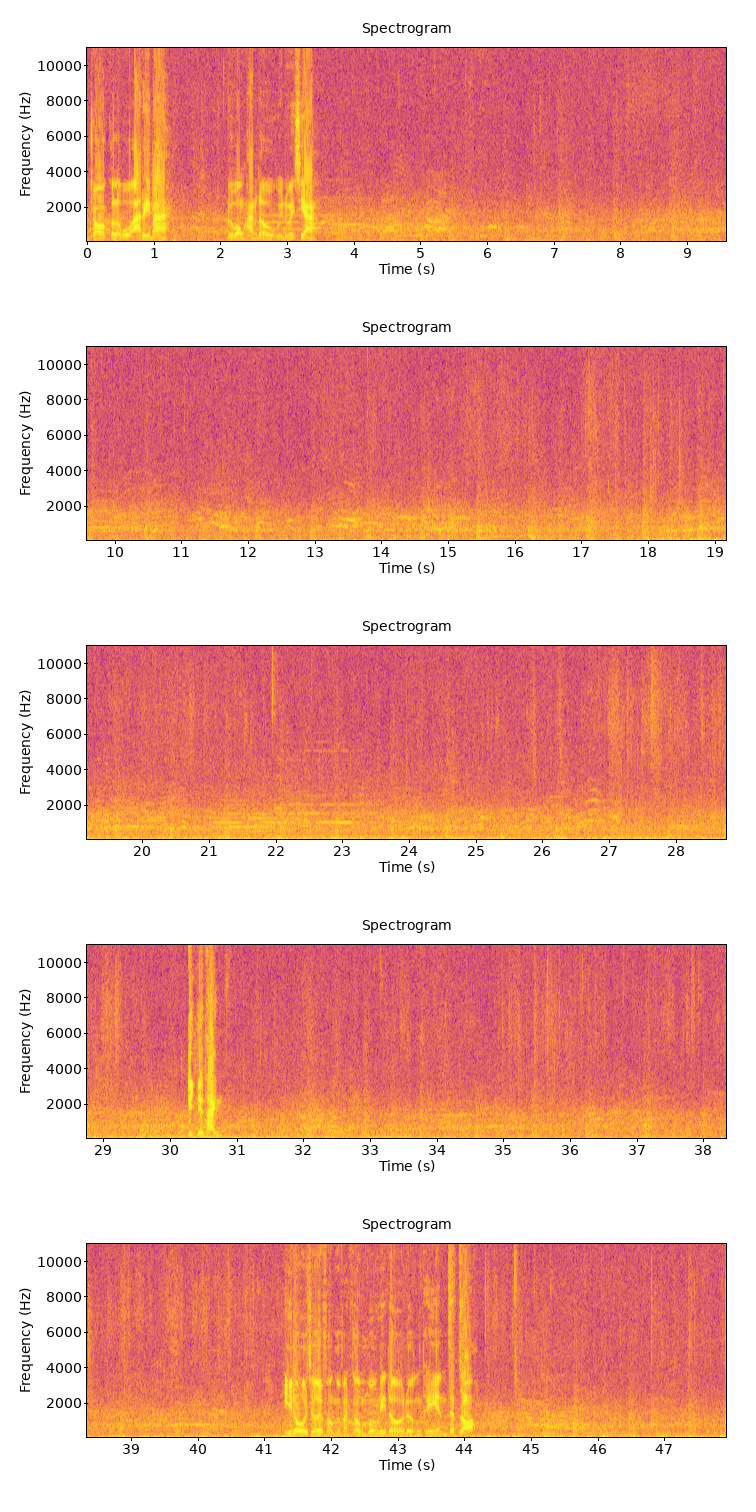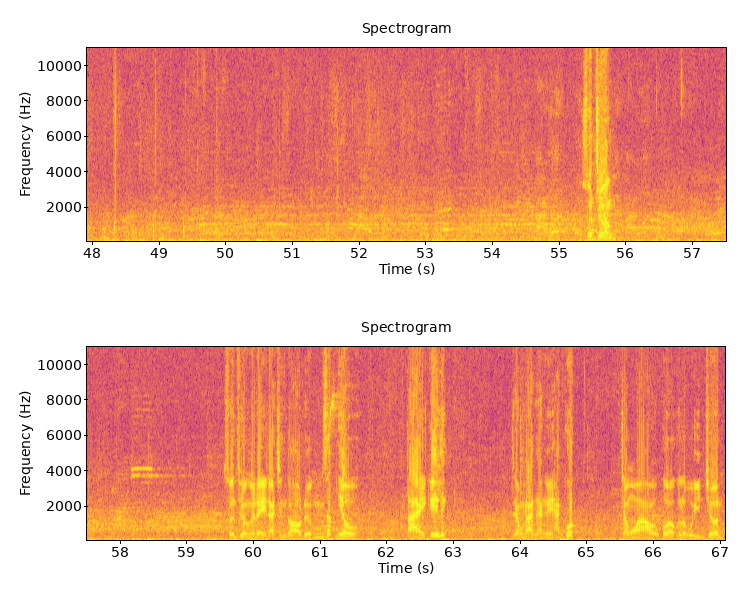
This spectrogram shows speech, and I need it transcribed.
cho câu lạc bộ Arema đội bóng hàng đầu của Indonesia. Đinh Tiến Thành ý đồ chơi phòng ngự phản công của ông Riddle được thể hiện rất rõ. Xuân Trường. Xuân Trường ở đây đã chứng tỏ được rất nhiều tài kê lích dòng đá nhà người Hàn Quốc trong màu áo của câu lạc bộ Incheon.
